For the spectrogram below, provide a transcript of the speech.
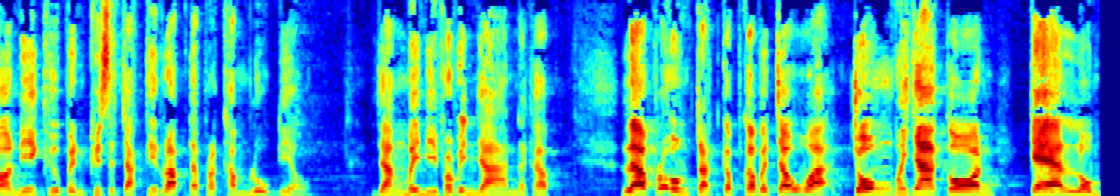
ตอนนี้คือเป็นคริสตจักรที่รับแต่พระคำลูกเดียว ยังไม่มีพระวิญญาณนะครับ แล้วพระองค์ตรัสกับข้าพเจ้าว่า จงพยากรณ์แก่ลม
